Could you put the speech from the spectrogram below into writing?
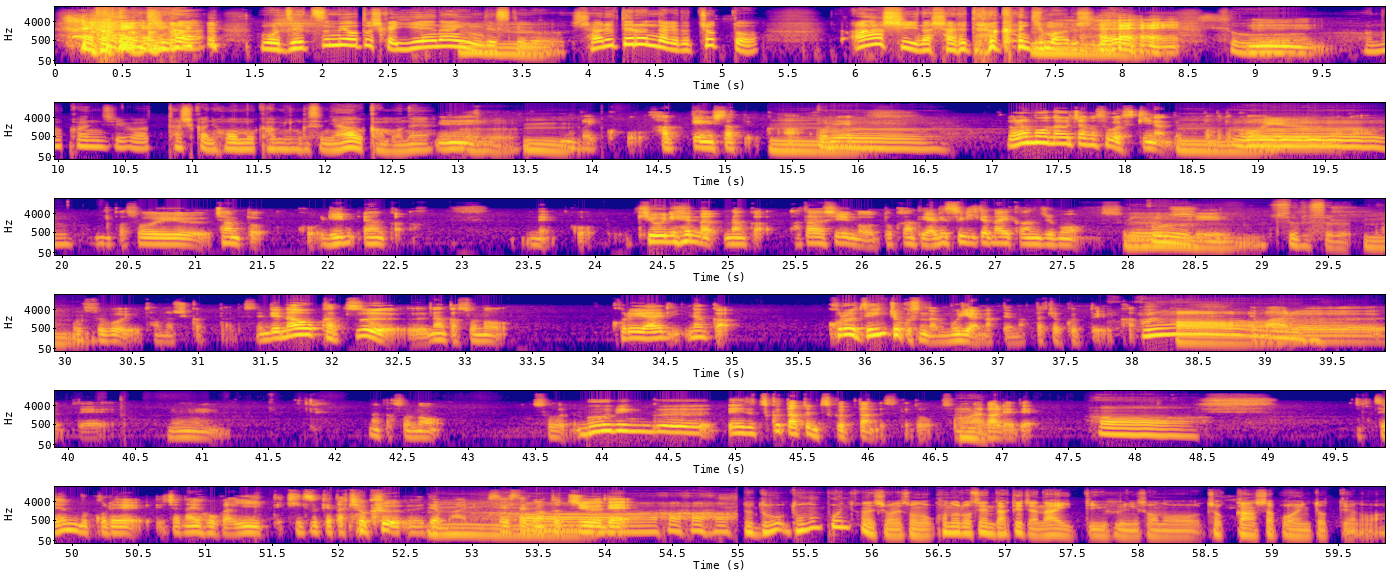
感じが。もう絶妙としか言えないんですけど洒落てるんだけどちょっとアーシーな洒落てる感じもあるしね。そう、あの感じは確かにホームカミングスに合うかもね。うん。うん、なんかこう発見したというか、うん、あこれ、ドラムをなうちゃんがすごい好きなんでもともとこういうのが、なんかそういうちゃんとこうりなんかねこう急に変ななんか新しいのをドカンってやりすぎてない感じもするし、するする、すごい楽しかったですね。でなおかつなんかそのこれやりなんかこれを全曲するのは無理やなってなった曲というか。でもあるで、うん、なんかそのそうムービングデイズ作った後に作ったんですけどその流れで、はい、全部これじゃない方がいいって気づけた曲でもあります制作の途中で。どどのポイントなんでしょうねそのこの路線だけじゃないっていうふうにその直感したポイントっていうのは。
